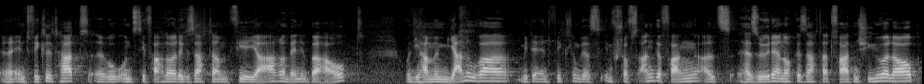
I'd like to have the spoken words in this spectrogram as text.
äh, entwickelt hat, äh, wo uns die Fachleute gesagt haben, vier Jahre, wenn überhaupt, und die haben im Januar mit der Entwicklung des Impfstoffs angefangen, als Herr Söder noch gesagt hat, fahrt in Skiurlaub.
